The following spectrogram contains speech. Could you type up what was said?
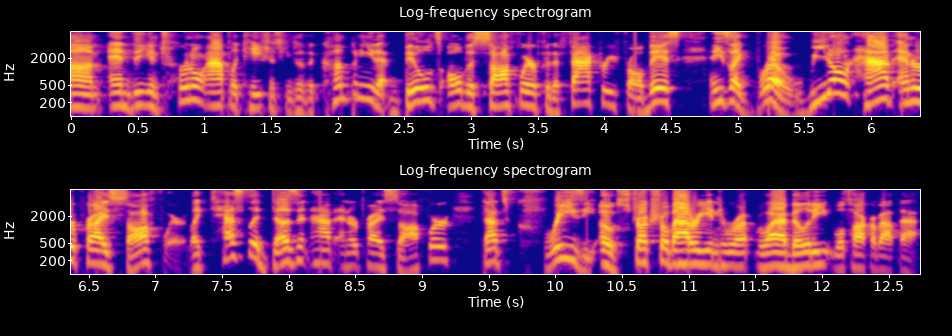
Um, and the internal applications team, so the company that builds all the software for the factory for all this. And he's like, bro, we don't have enterprise software. Like Tesla doesn't have enterprise software. That's crazy. Oh, structural battery into reliability. We'll talk about that.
